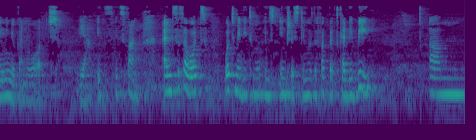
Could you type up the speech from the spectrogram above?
mean, you can watch. Yeah, it's it's fun. And Sasa, what what made it more in- interesting was the fact that Cardi B um,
